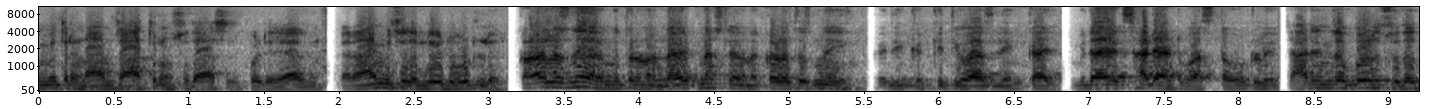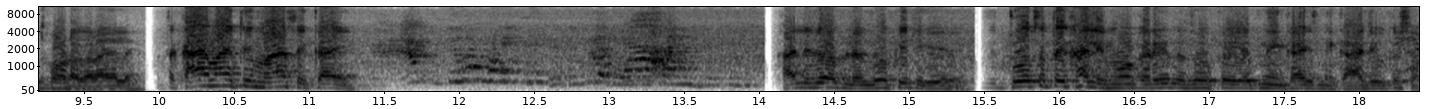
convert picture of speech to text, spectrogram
मित्रांनो आमचं आतरून सुद्धा असंच पडेल अजून. कारण आम्ही सुद्धा लेट उठलो. कळालंच नाही यार मित्रांनो लाइट नसल्यावर ना कळतच नाही कधी क- किती वाजले आणि काय. मी डायरेक्ट साडेआठ वाजता उठलोय. चार्जिंगचा बल्ब सुद्धा थोडा राहिलाय. आता काय माहिती मास आहे काय? खाली झोपल्या झोप येते गे तोच ते खाली मोकर येतं झोप येत नाही काहीच नाही. गादी कसं?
